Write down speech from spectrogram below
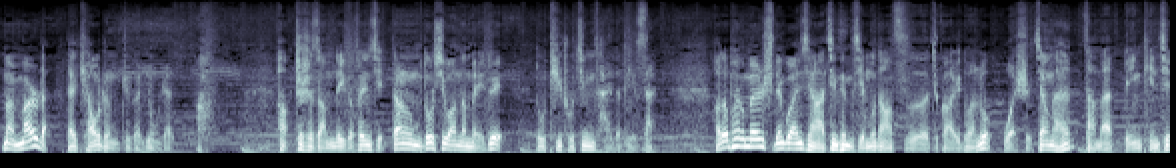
慢慢的来调整这个用人啊。好，这是咱们的一个分析。当然，我们都希望呢，每队都踢出精彩的比赛。好的，朋友们，时间关系啊，今天的节目到此就告一段落。我是江南，咱们明天见。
